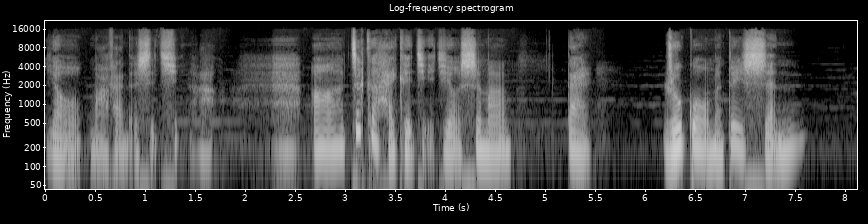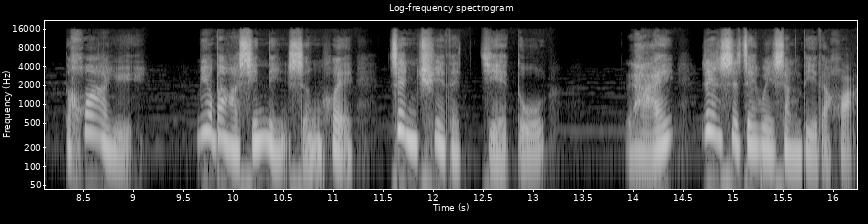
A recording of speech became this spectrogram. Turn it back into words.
又麻烦的事情啊啊，这个还可以解救，是吗？但如果我们对神的话语没有办法心领神会、正确的解读，来认识这位上帝的话。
